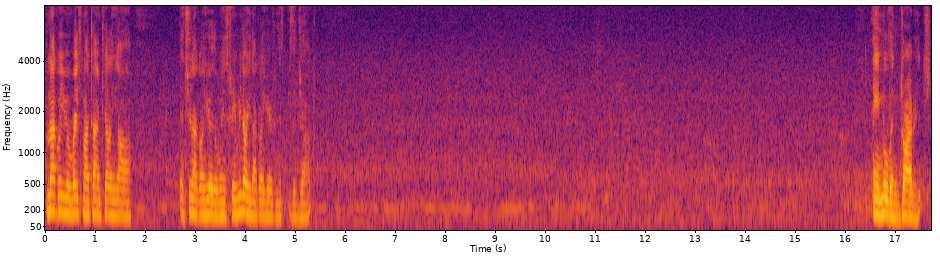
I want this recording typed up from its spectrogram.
I'm not going to even waste my time telling y'all that you're not going to hear the wind stream. You know you're not going to hear it from this piece of junk. Ain't moving garbage.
